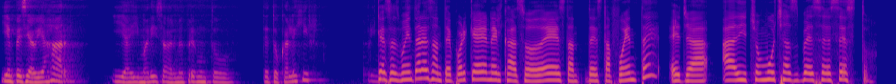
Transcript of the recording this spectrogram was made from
y empecé a viajar y ahí María Isabel me preguntó, ¿te toca elegir? Que eso es muy interesante porque en el caso de esta, de esta fuente, ella ha dicho muchas veces esto.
